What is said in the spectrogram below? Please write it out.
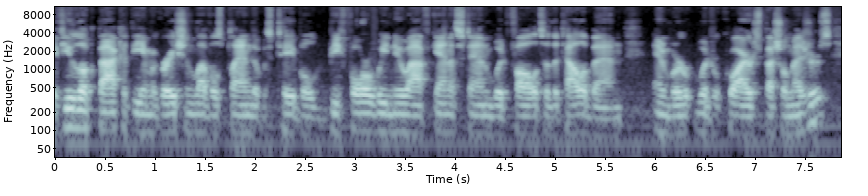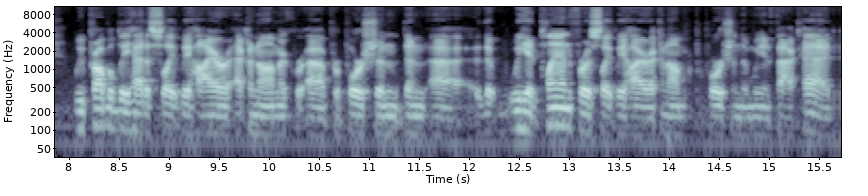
If you look back at the immigration levels plan that was tabled before we knew Afghanistan would fall to the Taliban and were, would require special measures, we probably had a slightly higher economic uh, proportion than uh, that we had planned for a slightly higher economic proportion than we in fact had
